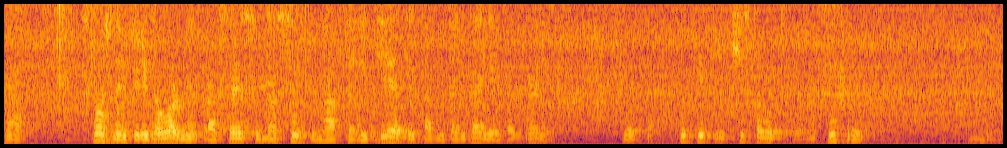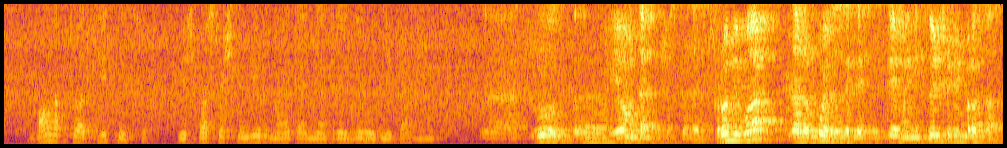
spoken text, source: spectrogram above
на сложные переговорные процессы, на ссылки на авторитеты там, и так далее, и так далее. Вот. Тут ведь чисто вот цифры, мало кто откликнется, весь восточный мир на это не отреагирует никак. Э, Ну, э, я вам так хочу сказать. Кроме вас, даже пользуясь этой системой, никто ничего не продаст.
